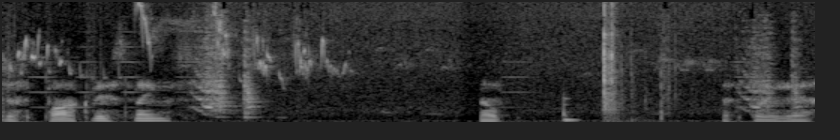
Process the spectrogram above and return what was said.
just park these things. Nope. Let's put it here.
